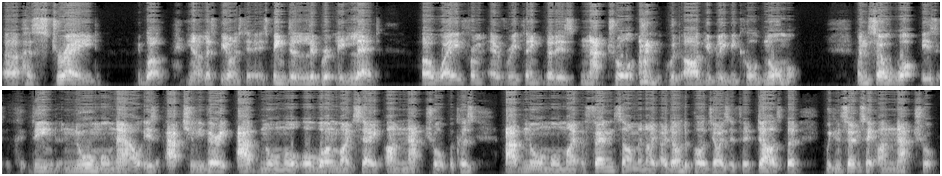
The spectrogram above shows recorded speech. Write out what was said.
uh, has strayed well you know let's be honest here it's been deliberately led away from everything that is natural would arguably be called normal. And so what is deemed normal now is actually very abnormal or one might say unnatural because abnormal might offend some and I, I don't apologize if it does but we can certainly say unnatural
